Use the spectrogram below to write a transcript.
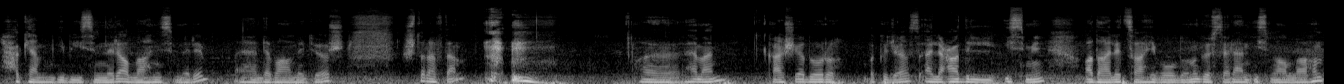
Hakem. Gibi isimleri Allah'ın isimleri devam ediyor. Şu taraftan hemen karşıya doğru bakacağız. El Adil ismi adalet sahibi olduğunu gösteren ismi Allah'ın.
